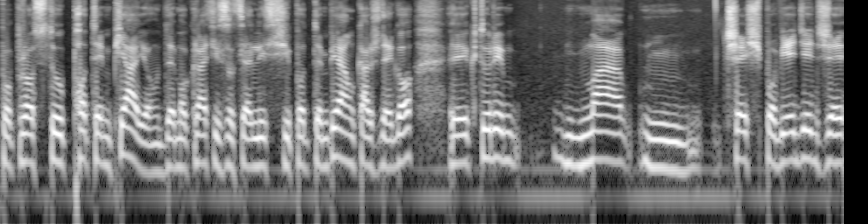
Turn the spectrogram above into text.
po prostu potępiają, demokraci socjaliści potępiają każdego, który ma mm, cześć powiedzieć, że,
